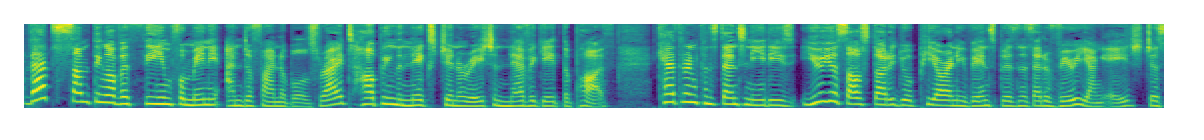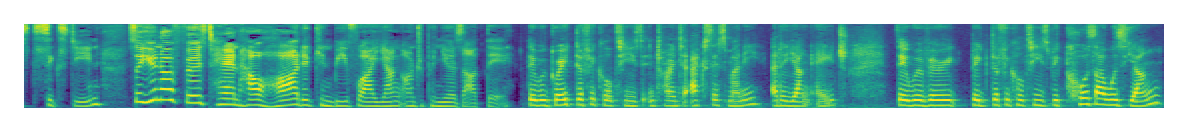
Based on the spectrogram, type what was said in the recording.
That's something of a theme for many undefinables, right? Helping the next generation navigate the path. Catherine Constantinides, you yourself started your PR and events business at a very young age, just 16. So you know firsthand how hard it can be for our young entrepreneurs out there. There were great difficulties in trying to access money at a young age. There were very big difficulties because I was young,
